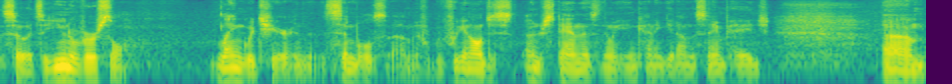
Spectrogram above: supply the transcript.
so it's a universal language here in the symbols. Um, if, if, we can all just understand this, then we can kind of get on the same page. Um,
